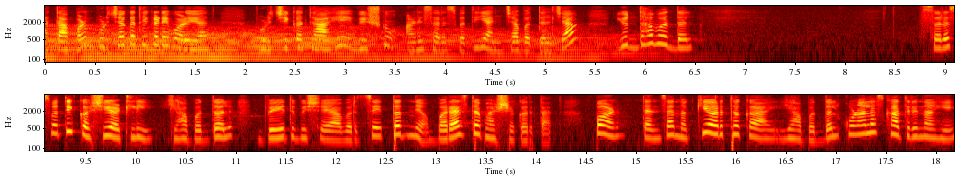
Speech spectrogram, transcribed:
आता आपण पुढच्या कथेकडे वळूयात. पुढची कथा आहे विष्णू आणि सरस्वती यांच्याबद्दलच्या युद्धाबद्दल. सरस्वती कशी अटली ह्याबद्दल वेद विषयावरचे तज्ज्ञ बऱ्याचदा भाष्य करतात. पण त्यांचा नक्की अर्थ काय? ह्याबद्दल कोणालाच खात्री नाही.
